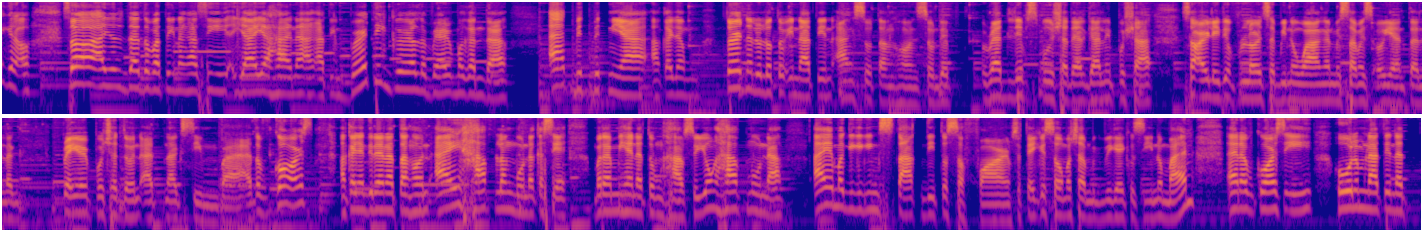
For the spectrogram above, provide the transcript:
Ay, gano'n. So, ayun na dumating na nga si Yaya Hana, ang ating birthday girl na very maganda. At bit-bit niya ang kanyang third na lulutuin natin ang sutanghon. So, lip, red lips po siya dahil galing po siya sa Our Lady of Lords sa Binuwangan, Misamis Oriental. Nag-prayer po siya doon at nagsimba. At of course, ang kanyang dinanatanghon ay half lang muna kasi maramihan na tong half. So, yung half muna ay magiging stock dito sa farm. So, thank you so much sa magbigay ko sino man. And of course, ihulom natin at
